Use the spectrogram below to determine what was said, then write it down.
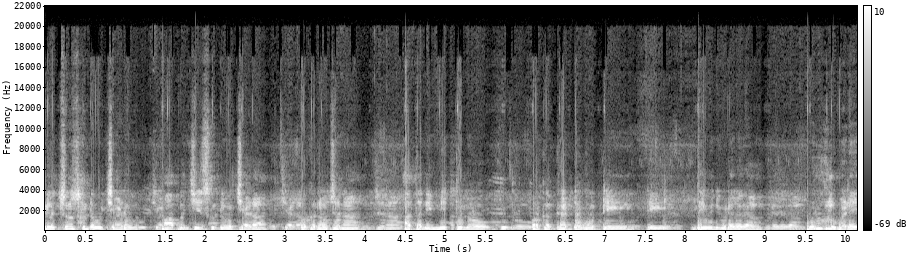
ఇలా చూసుకుంటూ వచ్చాడు పాపం చేసుకుంటూ వచ్చాడా? ఒక రోజున అతని నెత్తిలో ఒక గడ్డ పుట్టి దేవుని బిడలేరా పురుగులు పడే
